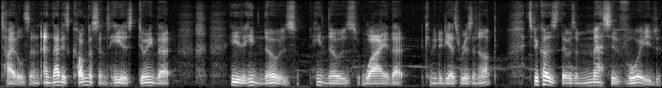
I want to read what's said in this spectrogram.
titles and and that is cognizant he is doing that he he knows he knows why that community has risen up it's because there was a massive void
